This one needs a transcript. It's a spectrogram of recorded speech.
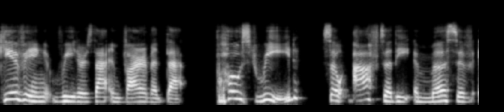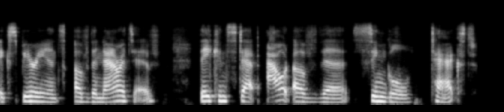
Giving readers that environment that post read, so after the immersive experience of the narrative, they can step out of the single text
